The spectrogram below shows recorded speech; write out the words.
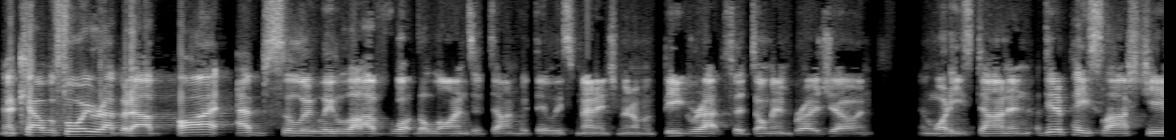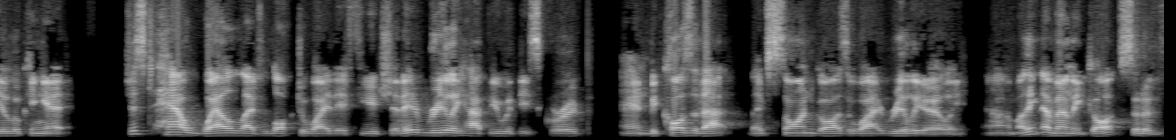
Now, Cal, before we wrap it up, I absolutely love what the Lions have done with their list management. I'm a big rap for Dom Ambrogio and, and what he's done. And I did a piece last year looking at just how well they've locked away their future. They're really happy with this group. And because of that, they've signed guys away really early. Um, I think they've only got sort of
